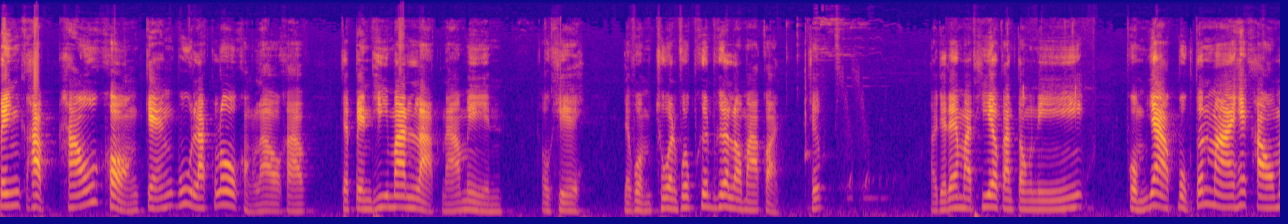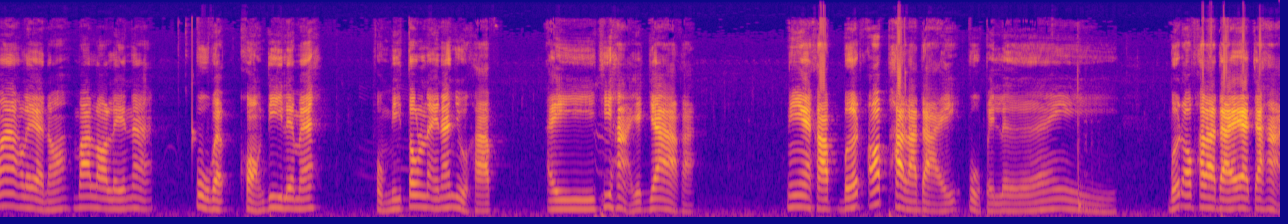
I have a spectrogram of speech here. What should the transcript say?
เป็นขับเฮาส์ของแก๊งผู้รักโลกของเราครับ จะเป็นที่มั่นหลักนะเมน โอเค เดี๋ยวผมชวนพวกเพื่อนๆเรามาก่อนชึบเราจะได้มาเที่ยวกันตรงนี้ ผมอยากปลูกต้นไม้ให้เขามากเลยอะเนาะบ้านลอเรนน่ะปลูกแบบของดีเลยไหมผมมีต้นไอ้นั่นอยู่ครับ ไอ้ที่หายากๆอะ่ะนี่ครับ Bird of Paradise ปลูกไปเลย Bird of Paradise อะจะหา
